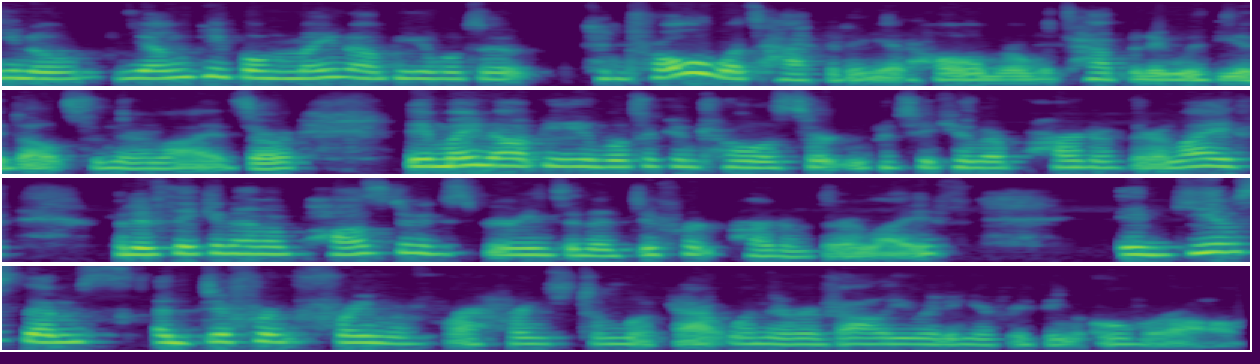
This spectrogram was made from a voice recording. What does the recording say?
you know young people might not be able to control what's happening at home or what's happening with the adults in their lives or they might not be able to control a certain particular part of their life but if they can have a positive experience in a different part of their life it gives them a different frame of reference to look at when they're evaluating everything overall.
